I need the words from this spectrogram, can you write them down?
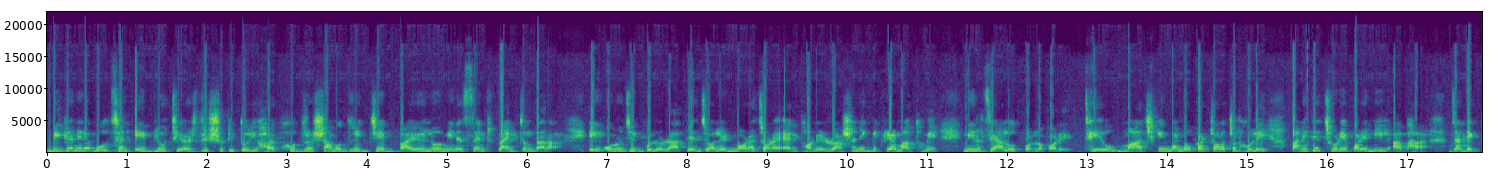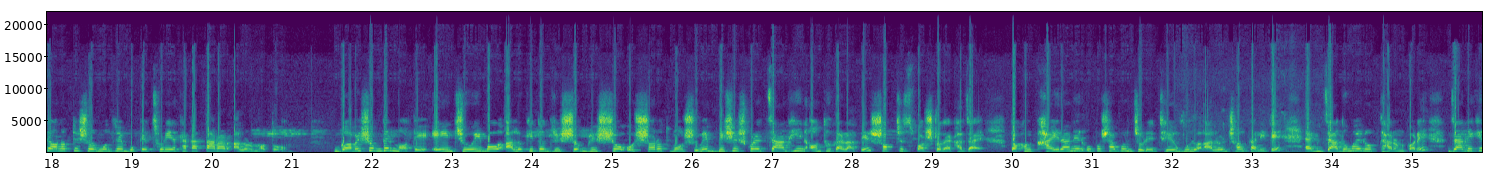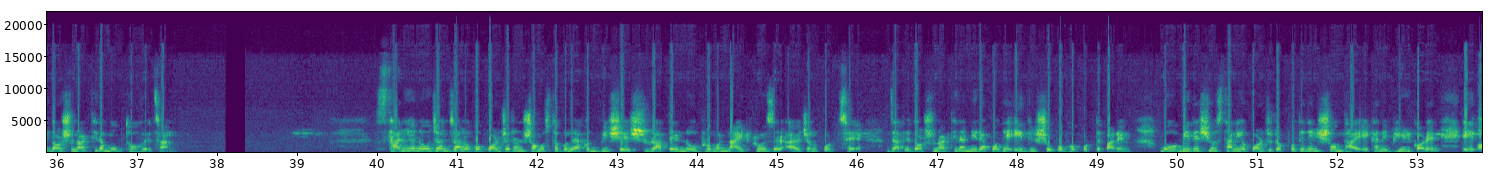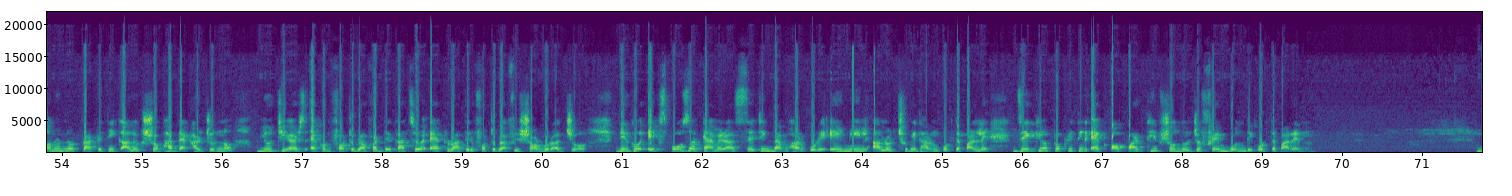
বিজ্ঞানীরা বলছেন এই ব্লু টিয়ার্স দৃশ্যটি তৈরি হয় ক্ষুদ্র সামুদ্রিক যে বায়োলুমিনেসেন্ট প্ল্যাঙ্কটন দ্বারা। এই অণুজীবগুলো রাতে জলের নড়াচড়ায় এক ধরনের রাসায়নিক বিক্রিয়ার মাধ্যমে নীলচে আলো উৎপন্ন করে। ঢেউ, মাছ কিংবা নৌকার চলাচল হলেই পানিতে ছড়িয়ে পড়ে নীল আভা, যা দেখতে অনেকটা সমুদ্রে বুকে ছড়িয়ে থাকা তারার আলোর মতো। গবেষকদের মতে, এই জৈব আলোকিত দৃশ্য গ্রীষ্ম ও শরৎ মৌসুমে বিশেষ করে চাঁদহীন অন্ধকার রাতে সবচেয়ে স্পষ্ট দেখা যায়। তখন খাইরানের উপসাগর জুড়ে ঢেউগুলো আলোর ঝলকানিতে এক জাদুময় রূপ ধারণ করে, যা দেখে দর্শনার্থীরা মুগ্ধ হয়ে যান স্থানীয় নৌযান চালক ও পর্যটন সংস্থাগুলো এখন বিশেষ রাতের নৌভ্রমণ নাইট ক্রুজের আয়োজন করছে, যাতে দর্শনার্থীরা নিরাপদে এই দৃশ্য উপভোগ করতে পারেন। বহু বিদেশি ও স্থানীয় পর্যটক প্রতিদিন সন্ধ্যায় এখানে ভিড় করেন এই অনন্য প্রাকৃতিক আলোকশোভা দেখার জন্য। ব্লু টিয়ার্স এখন ফটোগ্রাফারদের কাছেও এক রাতের ফটোগ্রাফির স্বর্গরাজ্য। দীর্ঘ এক্সপোজার ক্যামেরা সেটিং ব্যবহার করে এই নীল আলোর ছবি ধারণ করতে পারলে যে কেউ প্রকৃতির এক অপার্থিব সৌন্দর্য ফ্রেম বন্দি করতে পারেন।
